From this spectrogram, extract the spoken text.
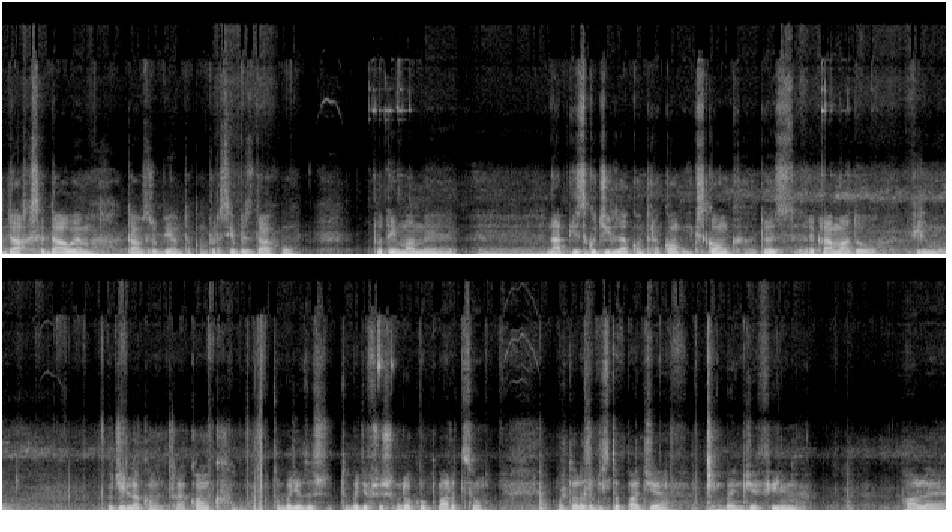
Dach se dałem, tam zrobiłem taką wersję bez dachu. Tutaj mamy y, napis Godzilla kontra Kong, X Kong. To jest reklama do filmu Godzilla kontra Kong. To będzie, to będzie w przyszłym roku, w marcu, bo teraz w listopadzie będzie film, ale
